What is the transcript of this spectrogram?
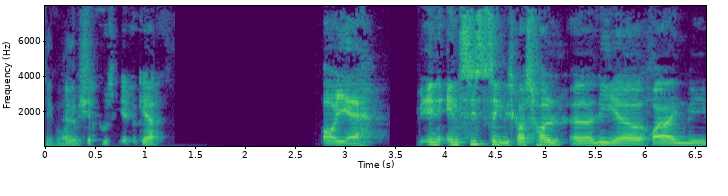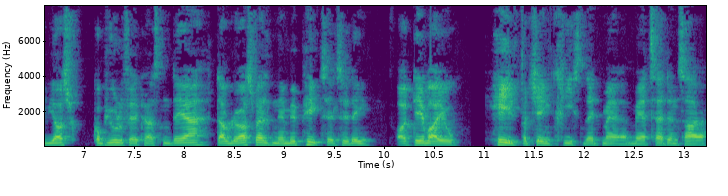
Det går Eller hvis jeg ikke husker helt forkert. Og ja, en, en sidste ting, vi skal også holde øh, lige øh, røre, inden vi, vi også går på juleferie, det er, der blev også valgt en MVP til LCD, og det var jo helt fortjent krisen lidt med, med at tage den sejr,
